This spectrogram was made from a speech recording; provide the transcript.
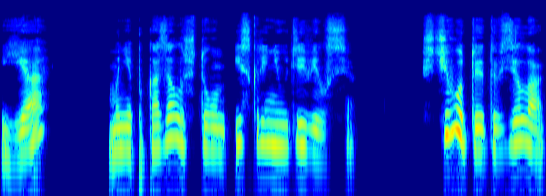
Я? Мне показалось, что он искренне удивился. С чего ты это взяла?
